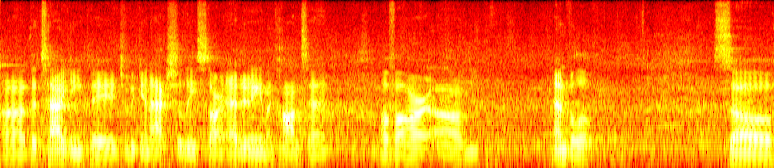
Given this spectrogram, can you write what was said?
uh, the tagging page, we can actually start editing the content of our um, envelope. So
